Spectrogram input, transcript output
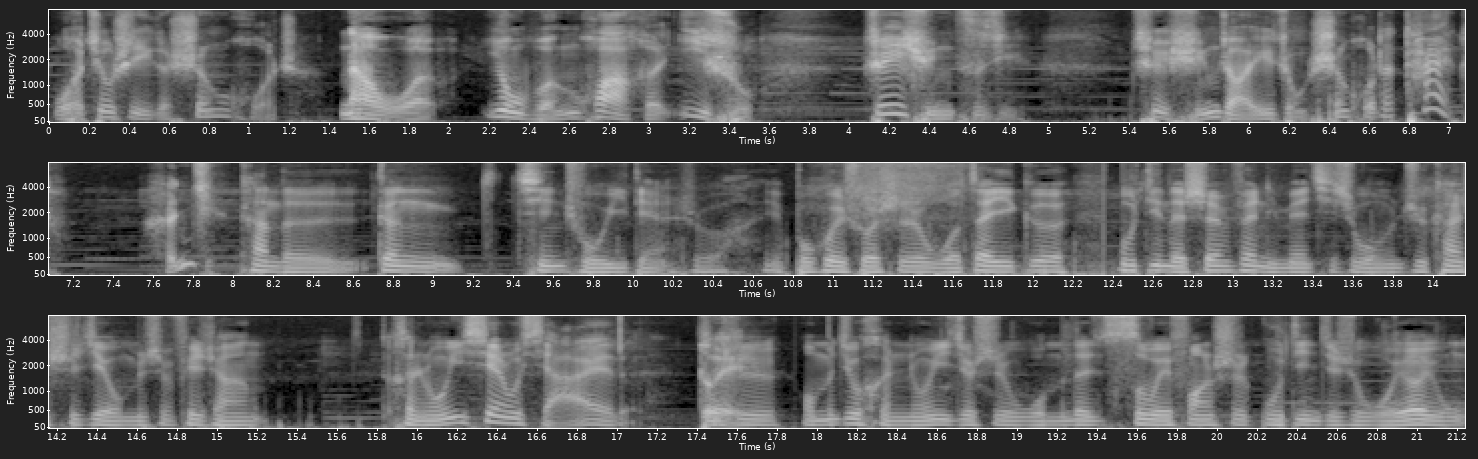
我就是一个生活者。那我用文化和艺术追寻自己，去寻找一种生活的态度，看得更清楚一点，是吧？也不会说是我在一个固定的身份里面，其实我们去看世界，我们是非常很容易陷入狭隘的。就对是我们就很容易就是我们的思维方式固定，就是我要用，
